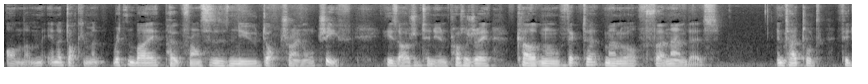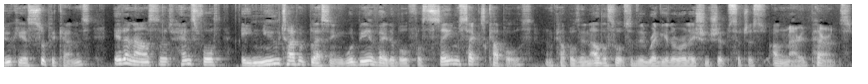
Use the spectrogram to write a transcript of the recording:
on them in a document written by Pope Francis's new doctrinal chief, his Argentinian protege, Cardinal Victor Manuel Fernandez. Entitled Fiducia Supplicans, it announced that henceforth a new type of blessing would be available for same sex couples and couples in other sorts of irregular relationships, such as unmarried parents.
